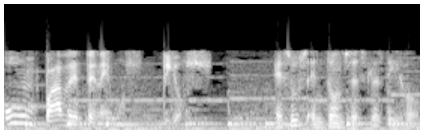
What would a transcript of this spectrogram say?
Un padre tenemos, Dios. Jesús entonces les dijo,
